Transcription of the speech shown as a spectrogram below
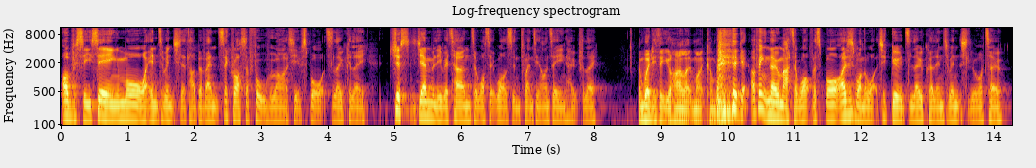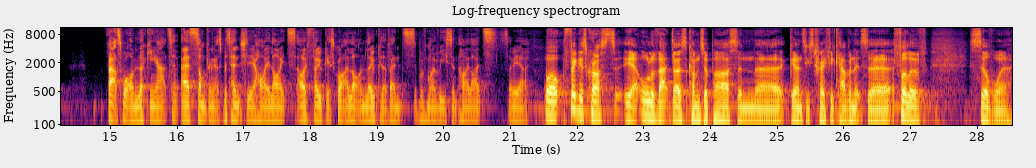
obviously seeing more interinsular type events across a full variety of sports locally. Just generally return to what it was in 2019, hopefully. And where do you think your highlight might come from? I think no matter what the sport, I just want to watch a good local interinsular or two. That's what I'm looking at as something that's potentially a highlight. I've focused quite a lot on local events with my recent highlights. So, yeah. Well, fingers crossed, yeah, all of that does come to pass and uh, Guernsey's trophy cabinets are full of silverware.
